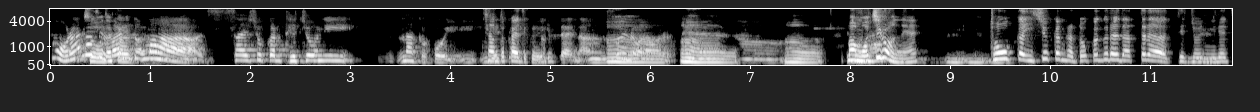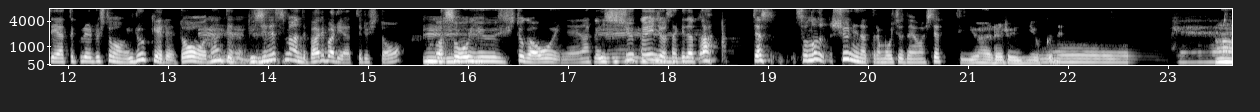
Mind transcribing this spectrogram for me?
もうオランダ人割とまあ最初から手帳になんかこう入ちゃんと書いてくれる？みたいな、うんそういうのはあるね。うん。うん、まあもちろんね、うん。うんうん10日1週間から10日ぐらいだったら手帳に入れてやってくれる人もいるけれど、うん。なんていうのビジネスマンでバリバリやってる人はそういう人が多いね。なんか1週間以上先だと、うんあじゃあその週になったらもう一度電話してって言われるよくね。へうん。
